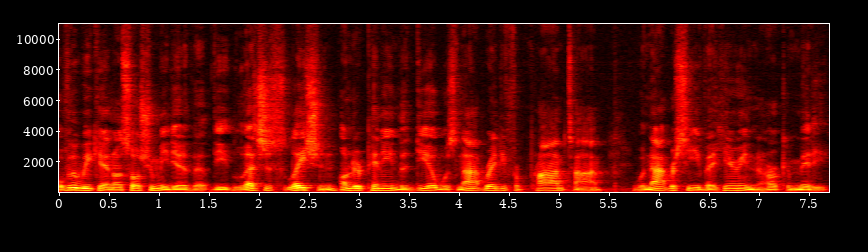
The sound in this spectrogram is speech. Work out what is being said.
over the weekend on social media that the legislation underpinning the deal was not ready for prime time and would not receive a hearing in her committee.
